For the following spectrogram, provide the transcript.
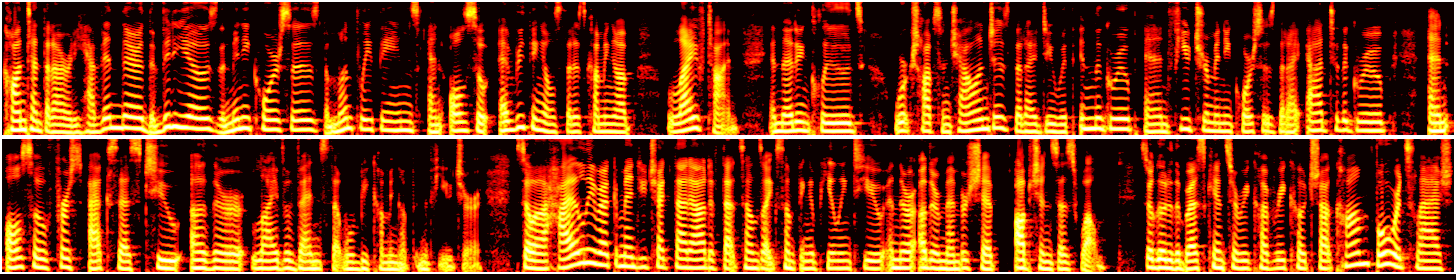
content that I already have in there, the videos, the mini courses, the monthly themes, and also everything else that is coming up lifetime. And that includes workshops and challenges that I do within the group and future mini courses that I add to the group, and also first access to other live events that will be coming up in the future. So I highly recommend you check that out if that sounds like something appealing to you. And there are other membership options as well. So go to the breastcancerrecoverycoach.com forward slash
